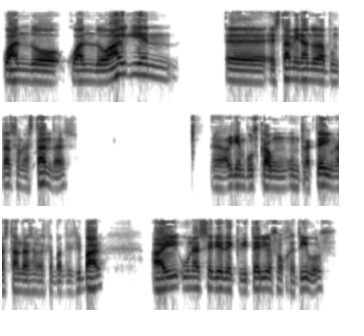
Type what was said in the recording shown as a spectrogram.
cuando, cuando alguien eh, está mirando de apuntarse a unas tandas, eh, alguien busca un, un track day, unas tandas en las que participar, hay una serie de criterios objetivos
